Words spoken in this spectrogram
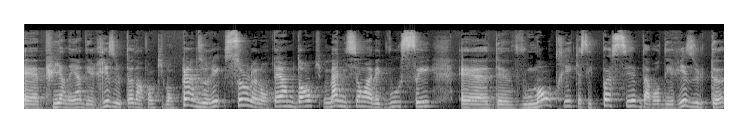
euh, puis en ayant des résultats dans le fond qui vont perdurer sur le long terme. Donc ma mission avec vous c'est euh, de vous montrer que c'est possible d'avoir des résultats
